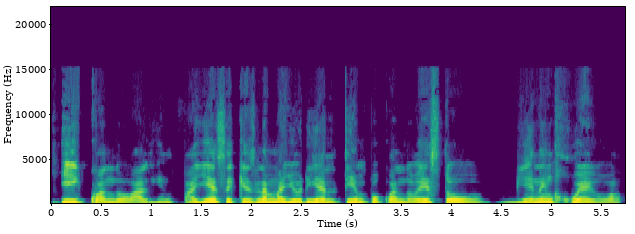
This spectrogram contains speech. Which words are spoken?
Y cuando alguien fallece, que es la mayoría del tiempo cuando esto viene en juego,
